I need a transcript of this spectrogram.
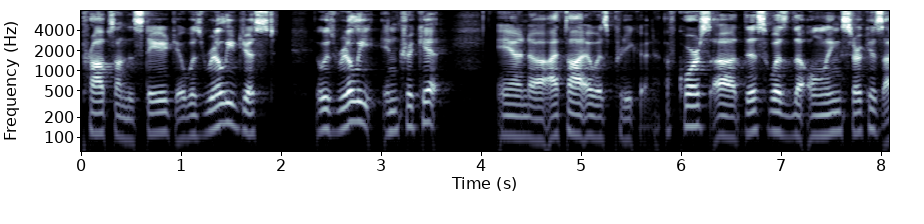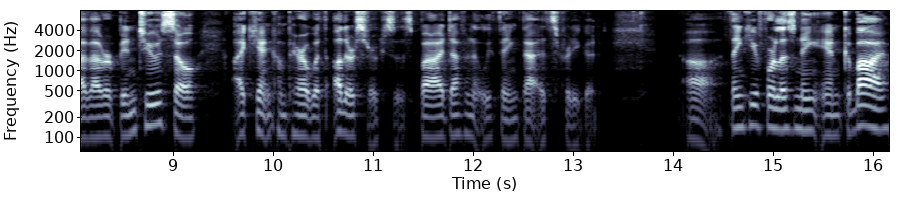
props on the stage, it was really just it was really intricate, and uh, I thought it was pretty good. Of course, uh, this was the only circus I've ever been to, so I can't compare it with other circuses, but I definitely think that it's pretty good. Uh, thank you for listening and goodbye.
